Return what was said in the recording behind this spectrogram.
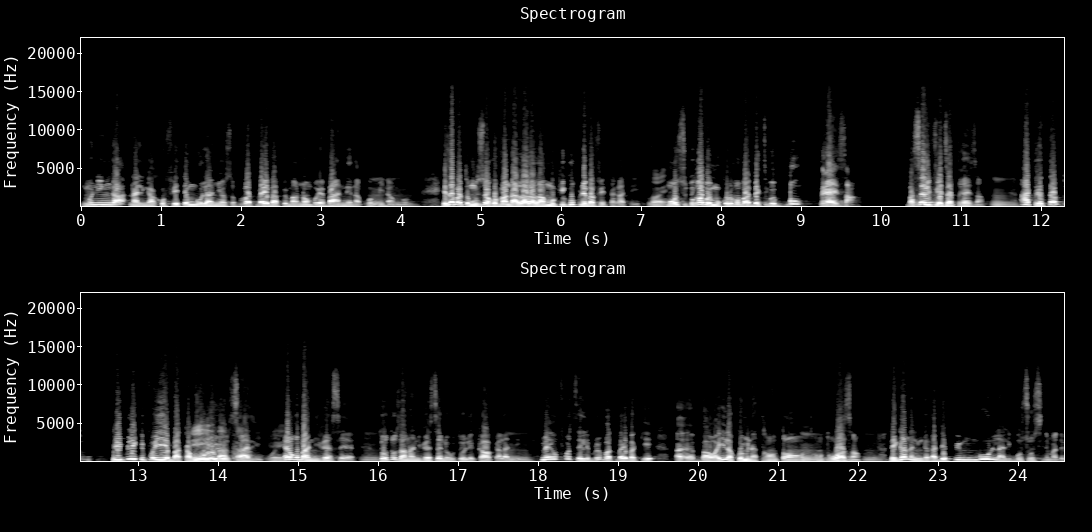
moni nga nalingaka kofete mbula nyonso mpo bato bayeba mpe manombo ya nakomi nango eza bato mosusu akovanda lala lamuki groupe ne bafetaka te. Mo surtout ka boye mokolo mo babeti boye bu 13 ans. Basali fete ya 13 ans. Entre temps public ifo yebaka mbula oyo osali. eloko baanniversaire to tozala na anniversaire oyo toleka wakala te mais il faut célébrer bato bayebaki bawayila komi na 30 ans 33 ans. De ngai nalingaka depuis mbula liboso cinéma de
